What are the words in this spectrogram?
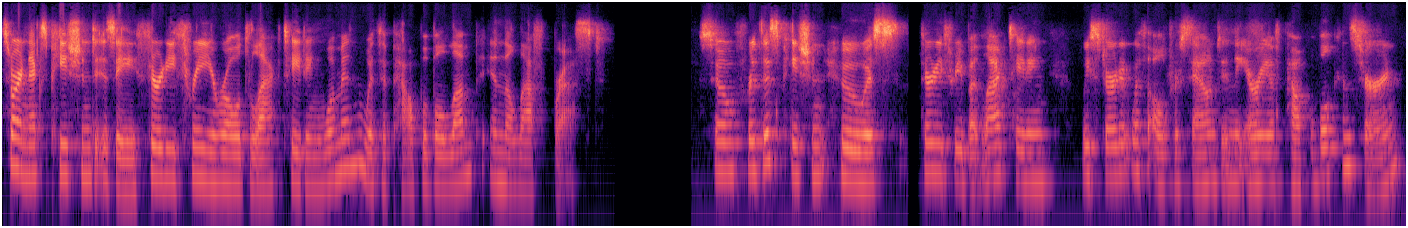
So our next patient is a 33-year-old lactating woman with a palpable lump in the left breast. So for this patient who is 33 but lactating, we started with ultrasound in the area of palpable concern.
